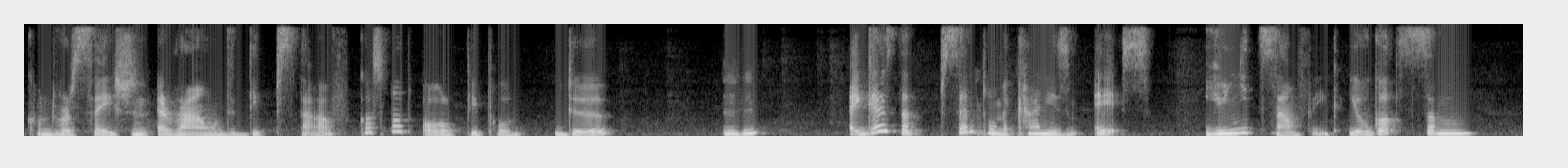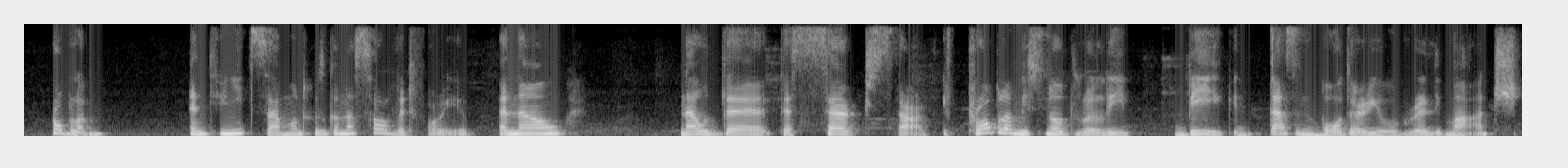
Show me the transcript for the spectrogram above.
conversation around deep stuff because not all people do. Mm-hmm. i guess the simple mechanism is you need something. You've got some problem and you need someone who's going to solve it for you. And now now the the search start. If problem is not really big, it doesn't bother you really much,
